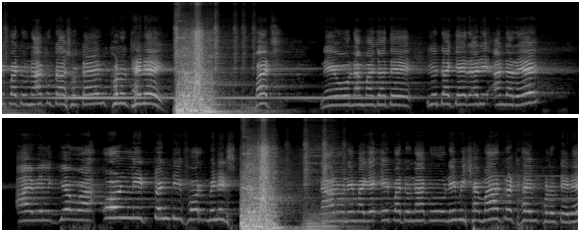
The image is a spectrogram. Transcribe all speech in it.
ಇಪ್ಪತ್ತು ನಾಲ್ಕು ತಾಸು ಟೈಮ್ ಕೊಡುತ್ತೇನೆ. ಬಟ್ ನೀವು ನಮ್ಮ ಜೊತೆ ಯುದ್ಧಕ್ಕೆ ರೆಡಿ ಅಂದರೆ I will give only twenty four minutes ನಾನು ನಿಮಗೆ ಇಪ್ಪತ್ತು ನಾಲ್ಕು ನಿಮಿಷ ಮಾತ್ರ ಟೈಮ್ ಕೊಡುತ್ತೇನೆ.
